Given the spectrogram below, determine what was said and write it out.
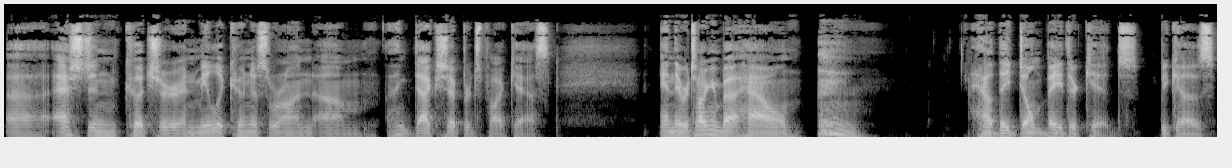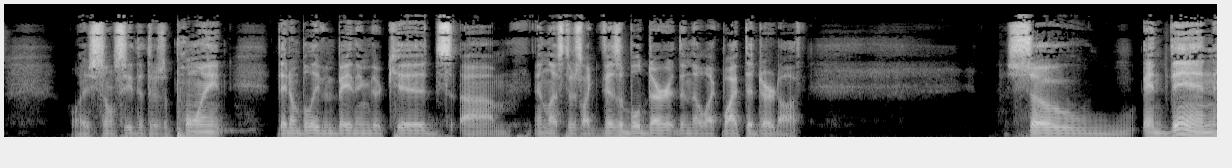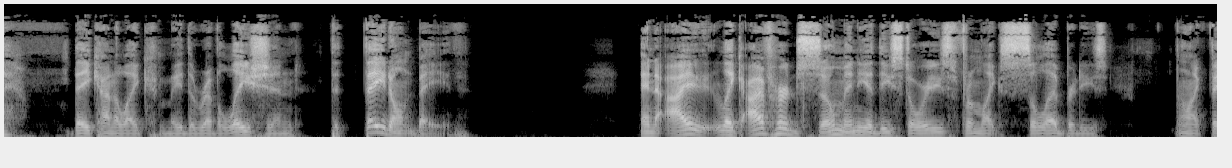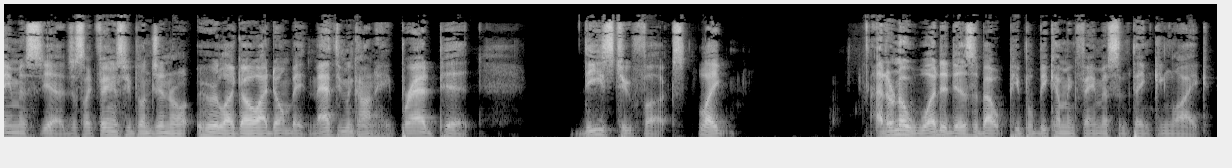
uh, Ashton Kutcher and Mila Kunis were on, um, I think Dax Shepard's podcast, and they were talking about how how they don't bathe their kids because well, I just don't see that there's a point. They don't believe in bathing their kids um, unless there's like visible dirt. Then they'll like wipe the dirt off. So, and then they kind of like made the revelation that they don't bathe. And I like I've heard so many of these stories from like celebrities and like famous, yeah, just like famous people in general who are like, "Oh, I don't bathe." Matthew McConaughey, Brad Pitt, these two fucks. Like I don't know what it is about people becoming famous and thinking like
